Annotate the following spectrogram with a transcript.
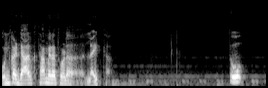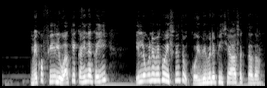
उनका डार्क था, मेरा थोड़ा लाइट था। तो मेरे को फील हुआ कि कहीं ना कहीं इन लोगों ने मेरे को इसलिए तो कोई भी मेरे पीछे आ सकता था।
